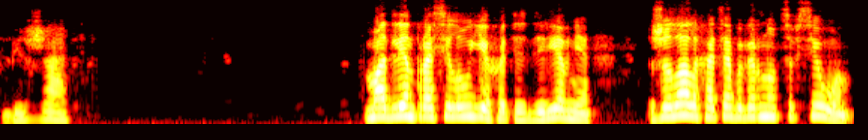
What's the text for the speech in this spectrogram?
бежать. Мадлен просила уехать из деревни, желала хотя бы вернуться в Сион.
